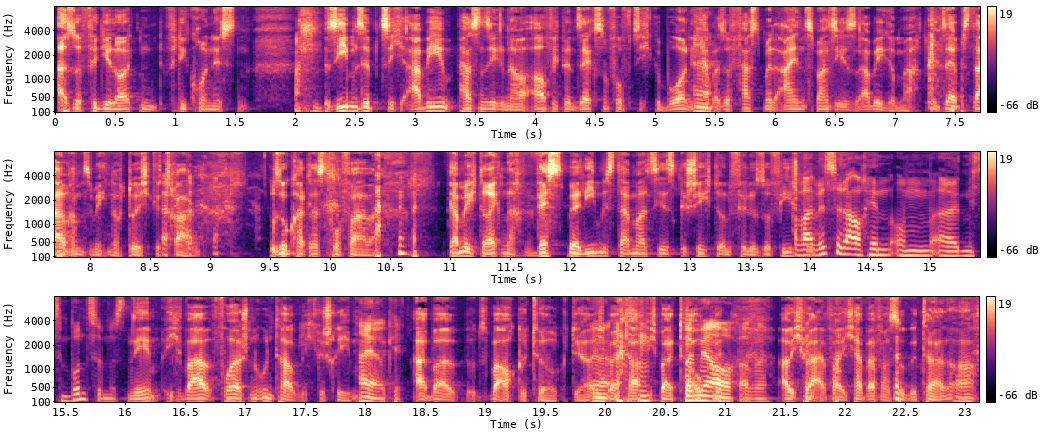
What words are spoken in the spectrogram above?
Also für die Leute, für die Chronisten. 77 Abi, passen Sie genau auf, ich bin 56 geboren. Ich habe also fast mit 21 das Abi gemacht. Und selbst da haben sie mich noch durchgetragen. So katastrophal war. Da habe ich direkt nach West-Berlin, bis damals hieß Geschichte und Philosophie. Aber bist du da auch hin, um äh, nicht zum Bund zu müssen? Nee, ich war vorher schon untauglich geschrieben. Ah ja, okay. Aber es war auch getürkt, ja. Ich war, taub, ich war Bei taub. mir auch, aber- aber ich war einfach, ich habe einfach so getan, ach,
